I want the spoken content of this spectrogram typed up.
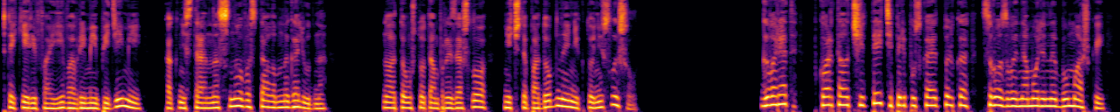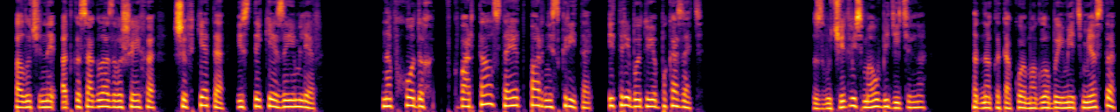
В Текере Фаи во время эпидемии как ни странно, снова стало многолюдно. Но о том, что там произошло нечто подобное, никто не слышал. Говорят, в квартал Чите теперь пускают только с розовой намоленной бумажкой, полученной от косоглазого шейха Шевкета из Теке-Заимлер. На входах в квартал стоят парни с Крита и требуют ее показать. Звучит весьма убедительно. Однако такое могло бы иметь место,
